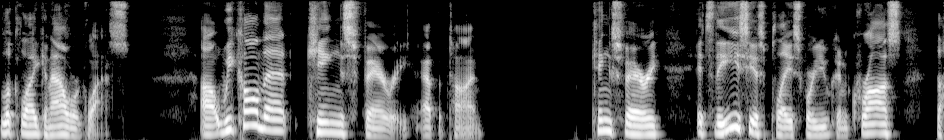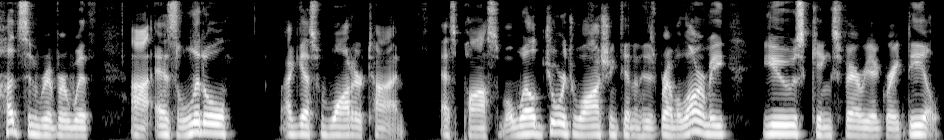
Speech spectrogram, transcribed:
look like an hourglass. Uh, we call that King's Ferry at the time. King's Ferry, it's the easiest place where you can cross the Hudson River with uh, as little, I guess, water time as possible. Well, George Washington and his rebel army use King's Ferry a great deal.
